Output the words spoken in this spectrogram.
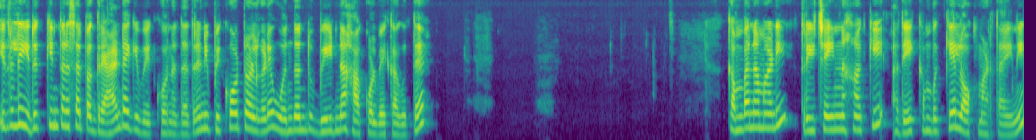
ಇದರಲ್ಲಿ ಇದಕ್ಕಿಂತ ಸ್ವಲ್ಪ ಗ್ರ್ಯಾಂಡಾಗಿ ಬೇಕು ಅನ್ನೋದಾದರೆ ನೀವು ಪಿಕೋಟ್ ಒಳಗಡೆ ಒಂದೊಂದು ಬೀಡನ್ನ ಹಾಕ್ಕೊಳ್ಬೇಕಾಗುತ್ತೆ ಕಂಬನ ಮಾಡಿ ತ್ರೀ ಚೈನ್ನ ಹಾಕಿ ಅದೇ ಕಂಬಕ್ಕೆ ಲಾಕ್ ಮಾಡ್ತಾ ಮಾಡ್ತಾಯಿನಿ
